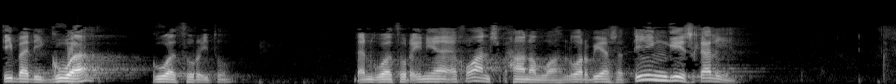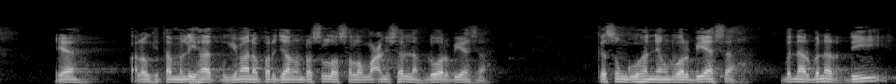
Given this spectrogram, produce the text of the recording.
tiba di gua gua Thur itu. Dan gua Thur ini ya ikhwan subhanallah luar biasa tinggi sekali. Ya, kalau kita melihat bagaimana perjalanan Rasulullah sallallahu alaihi wasallam luar biasa. Kesungguhan yang luar biasa, benar-benar di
